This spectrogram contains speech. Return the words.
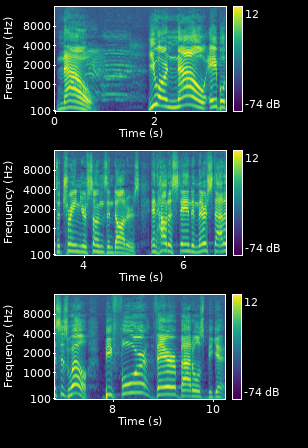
now. You are now able to train your sons and daughters and how to stand in their status as well before their battles begin.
